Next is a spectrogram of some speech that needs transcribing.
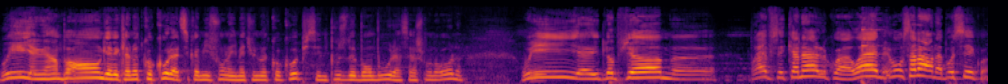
oui, il y a eu un bang avec la noix de coco, là, c'est comme ils font, là, ils mettent une noix de coco, puis c'est une pousse de bambou, là, c'est vachement drôle. Oui, il y a eu de l'opium, euh, bref, c'est canal, quoi. Ouais, mais bon, ça va, on a bossé, quoi.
